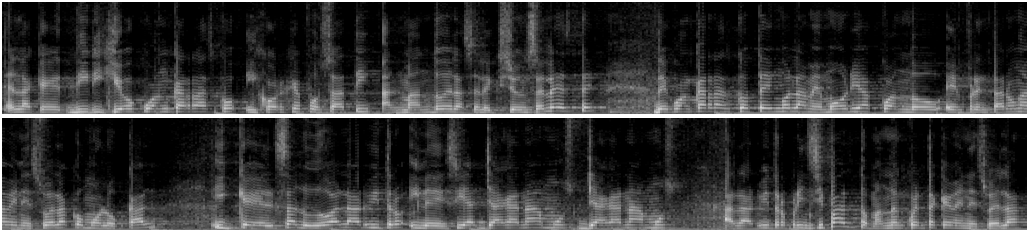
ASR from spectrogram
en la que dirigió Juan Carrasco y Jorge Fossati al mando de la selección celeste. De Juan Carrasco tengo la memoria cuando enfrentaron a Venezuela como local y que él saludó al árbitro y le decía ya ganamos, ya ganamos al árbitro principal, tomando en cuenta que Venezuela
